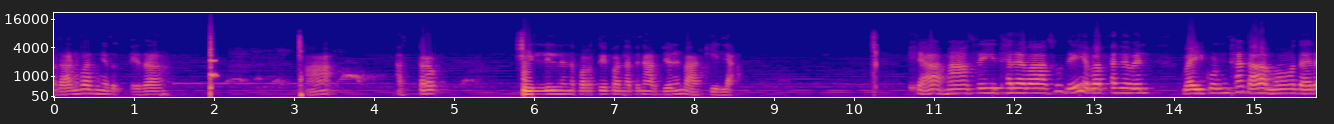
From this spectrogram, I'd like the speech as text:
അതാണ് പറഞ്ഞത്. ഏതാ? ആ അസ്ത്രം വില്ലിൽ നിന്ന് പുറത്തേക്ക് വന്ന പിന്നെ അർജുനൻ ബാക്കിയില്ല. രാമാ ശ്രീധര വാസുദേവ ഭഗവൻ വൈകുണ്ഠ ദാമോദര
